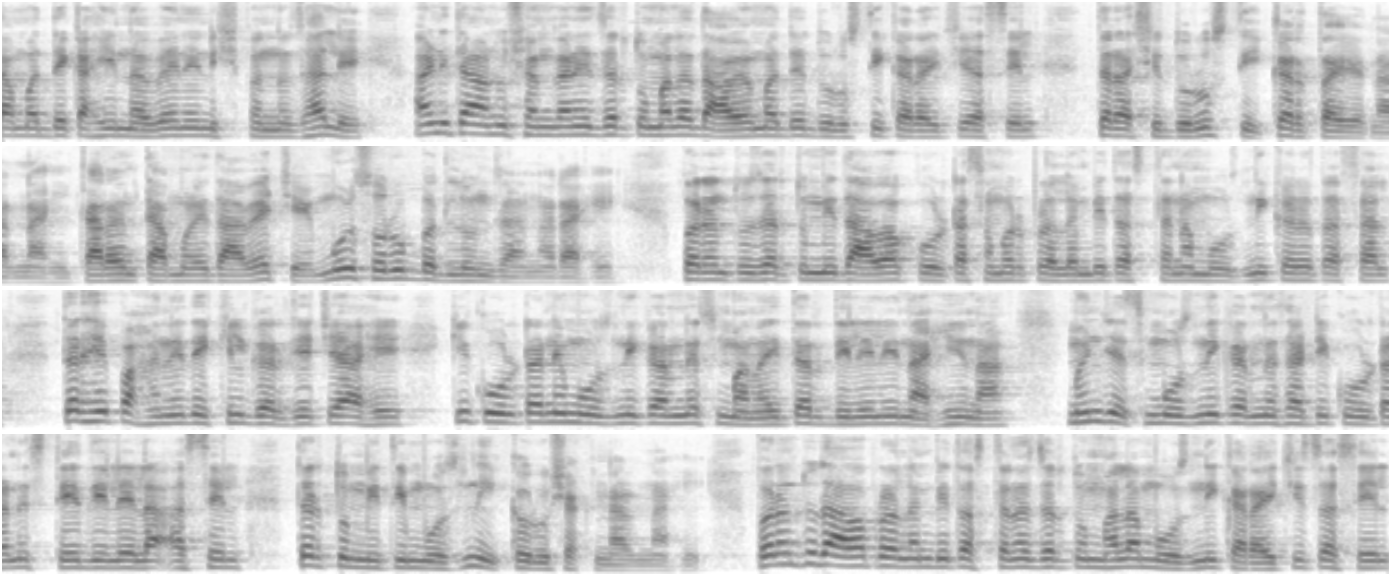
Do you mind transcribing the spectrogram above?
त्यामध्ये काही नव्याने निष्पन्न झाले आणि त्या अनुषंगाने जर तुम्हाला दाव्यामध्ये दुरुस्ती करायची असेल तर अशी दुरुस्ती करता येणार नाही कारण त्यामुळे दाव्याचे मूळ स्वरूप बदलून जाणार आहे. परंतु जर तुम्ही दावा कोर्टासमोर प्रलंबित असताना मोजणी करत असाल तर हे पाहणे देखील गरजेचे आहे की कोर्टाने मोजणी करण्यास मनाई तर दिलेली नाही ना? म्हणजेच मोजणी करण्यासाठी कोर्टाने स्टे दिलेला असेल तर तुम्ही ती मोजणी करू शकणार नाही. परंतु दावा प्रलंबित असताना जर तुम्हाला मोजणी करायचीच असेल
